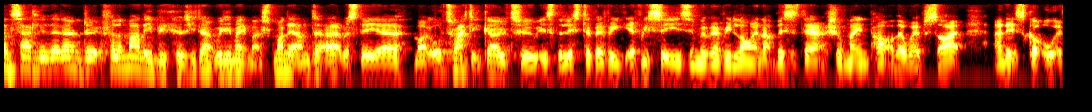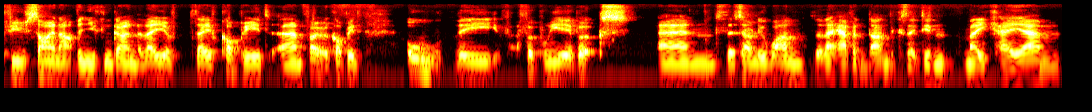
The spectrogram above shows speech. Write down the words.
and sadly they don't do it for the money because you don't really make much money. And that was the uh, my automatic go to is the list of every every season with every lineup. This is the actual main part of their website, and it's got all. If you sign up, then you can go and they have they've copied um, photocopied all the football yearbooks, and there's only one that they haven't done because they didn't make a um,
